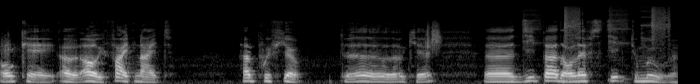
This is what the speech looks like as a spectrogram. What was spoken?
Ok, oh, oh, fight night. Up with you. Euh, ok. Euh, D-pad or left stick to move.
